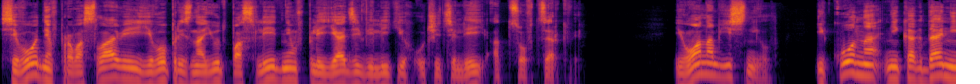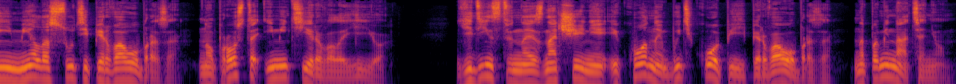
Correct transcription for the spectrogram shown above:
Сегодня в православии его признают последним в плеяде великих учителей отцов церкви. И он объяснил, икона никогда не имела сути первообраза, но просто имитировала ее. Единственное значение иконы – быть копией первообраза, напоминать о нем.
